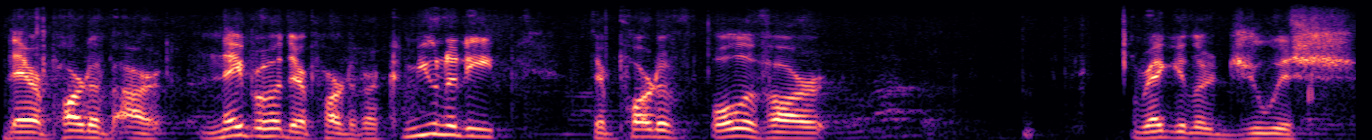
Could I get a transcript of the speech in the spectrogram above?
They're part of our neighborhood, they're part of our community, they're part of all of our regular Jewish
